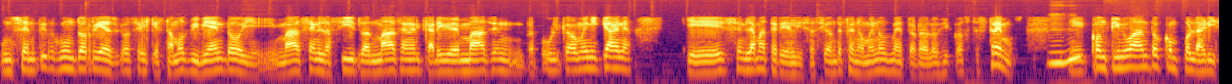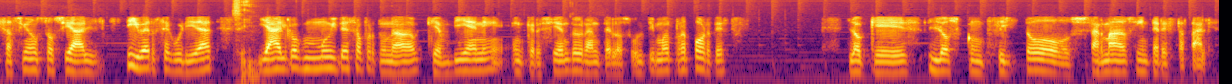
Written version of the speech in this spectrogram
Un segundo riesgo es el que estamos viviendo y más en las islas, más en el Caribe, más en República Dominicana, que es la materialización de fenómenos meteorológicos extremos. Eh, continuando con polarización social, ciberseguridad y algo muy desafortunado que viene creciendo durante los últimos reportes, lo que es los conflictos armados interestatales.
